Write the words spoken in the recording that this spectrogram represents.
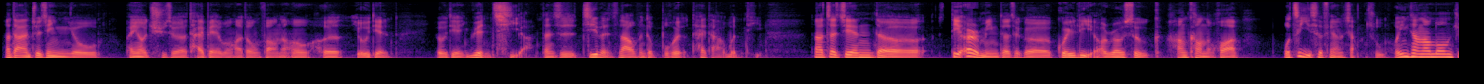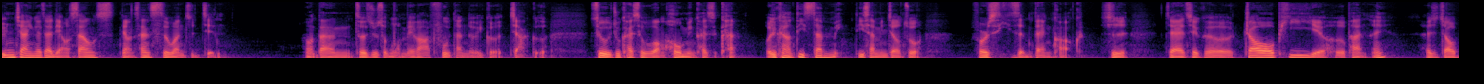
那当然，最近有朋友去这个台北的文华东方，然后喝有一点有一点怨气啊，但是基本上大部分都不会有太大的问题。那这间的第二名的这个瑰丽哦，Rosewood Hong Kong 的话，我自己是非常想住。我印象当中均价应该在两三两三四万之间哦，但这就是我没办法负担的一个价格，所以我就开始往后面开始看。我就看到第三名，第三名叫做 Four Seasons Bangkok，是在这个昭披耶河畔，哎，还是昭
